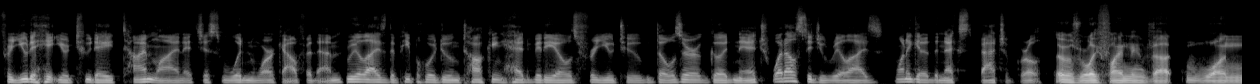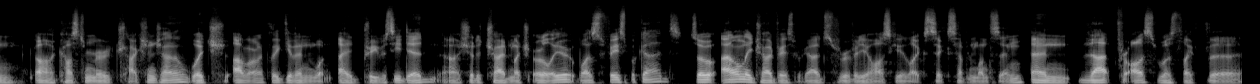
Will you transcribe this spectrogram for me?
for you to hit your 2-day timeline, it just wouldn't work out for them. Realize the people who are doing talking head videos for YouTube, those are a good niche. What else did you realize? Want to get the next batch of growth? It was really finding that one uh, customer traction channel, which ironically, given what I previously did, uh, should have tried much earlier, was Facebook ads. So I only tried Facebook ads for Video Husky like six, seven months in. And that for us was like the,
